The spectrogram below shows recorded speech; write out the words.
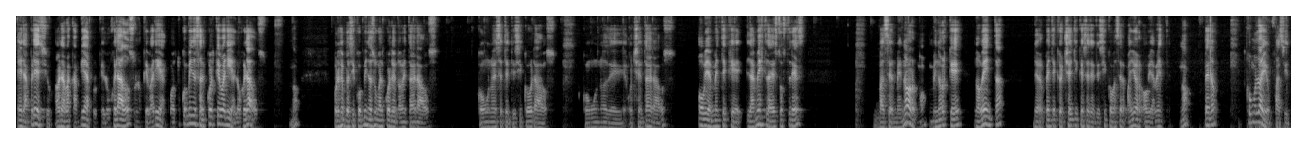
era precio, ahora va a cambiar porque los grados son los que varían. Cuando tú combinas alcohol, ¿qué varía? Los grados, ¿no? Por ejemplo, si combinas un alcohol de 90 grados con uno de 75 grados, con uno de 80 grados, obviamente que la mezcla de estos tres va a ser menor, ¿no? Menor que 90, de repente que 80 y que 75 va a ser mayor, obviamente, ¿no? Pero, ¿cómo lo hay? Fácil.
